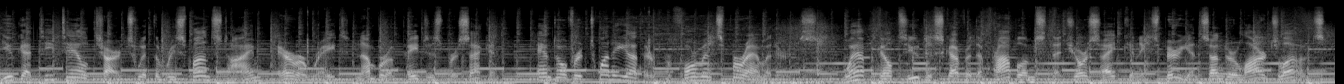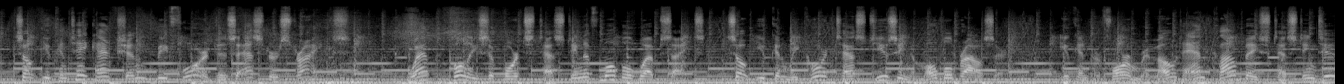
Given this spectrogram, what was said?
you get detailed charts with the response time, error rate, number of pages per second, and over 20 other performance parameters. WAPT helps you discover the problems that your site can experience under large loads, so you can take action before disaster strikes. WAPT fully supports testing of mobile websites, so you can record tests using a mobile browser. You can perform remote and cloud-based testing too,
